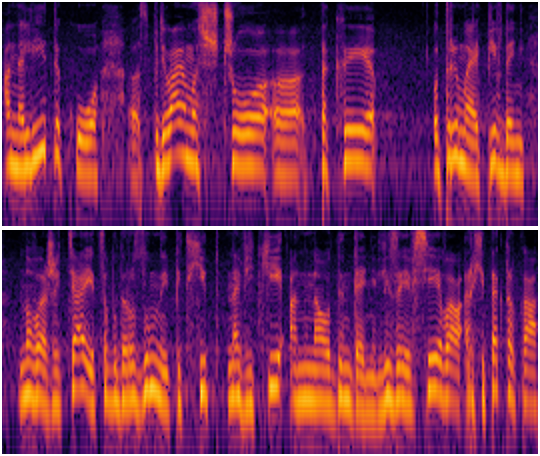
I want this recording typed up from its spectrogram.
аналітику. Сподіваємось, що е, таки отримає південь нове життя, і це буде розумний підхід на віки, а не на один день. Ліза Євсєєва, архітекторка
